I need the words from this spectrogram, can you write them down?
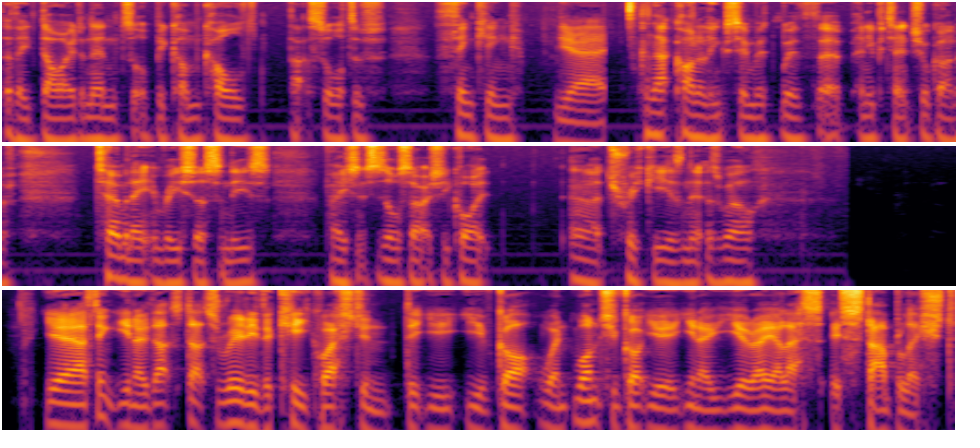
have they died and then sort of become cold? That sort of thinking, Yeah, and that kind of links in with with uh, any potential kind of terminating resus in these patients is also actually quite uh, tricky, isn't it? As well. Yeah, I think you know that's that's really the key question that you you've got when once you've got your you know your ALS established,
